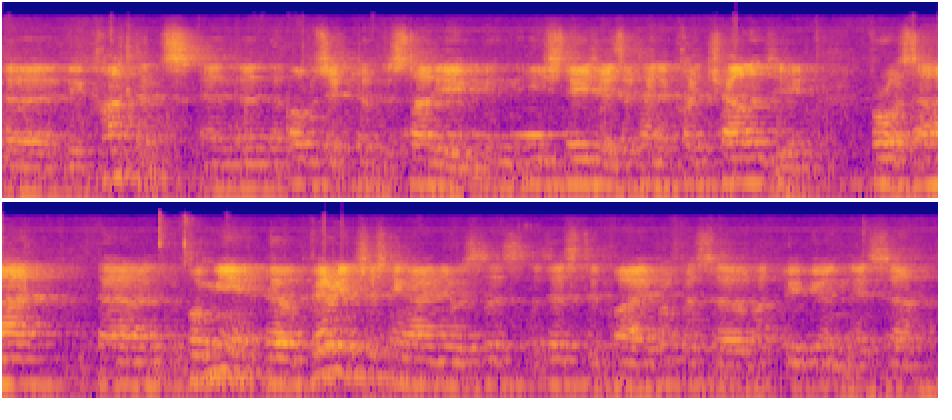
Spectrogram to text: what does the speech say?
the, the contents and then the object of the study in East Asia is a kind of quite challenging for us. And I, uh, for me, the very interesting idea was suggested by Professor Batbigun is uh,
